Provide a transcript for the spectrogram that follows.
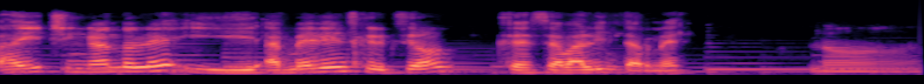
ahí chingándole y a media inscripción que se va al internet. No,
